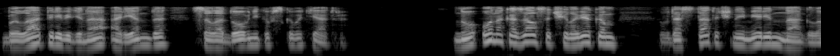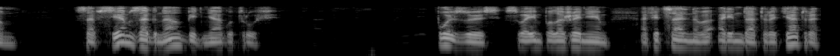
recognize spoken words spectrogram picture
была переведена аренда Солодовниковского театра. Но он оказался человеком в достаточной мере наглым, совсем загнал беднягу Труфи пользуясь своим положением официального арендатора театра,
